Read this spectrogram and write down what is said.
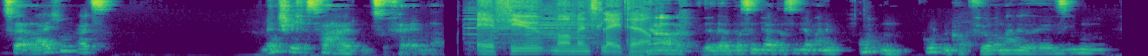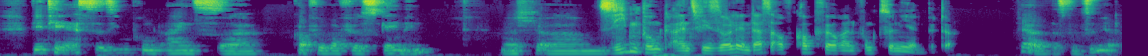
zu erreichen, als menschliches Verhalten zu verändern. A few moments later. Ja, aber äh, das sind ja, das sind ja meine guten, guten Kopfhörer, meine äh, 7 DTS 7.1 äh, Kopfhörer fürs Gaming. Ähm, 7.1, wie soll denn das auf Kopfhörern funktionieren, bitte? ja, das funktioniert.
